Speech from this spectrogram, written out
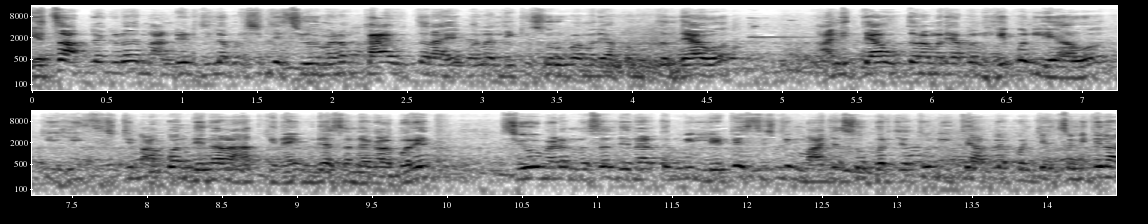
याचं आपल्याकडे नांदेड जिल्हा परिषदचे सीओ मॅडम काय उत्तर आहे? मला लेखी स्वरूपामध्ये आपण उत्तर द्यावं आणि त्या उत्तरामध्ये आपण हे पण लिहावं की ही सिस्टीम आपण देणार आहात की नाही उद्या संध्याकाळपर्यंत. सीओ मॅडम नसेल देणार तर मी लेटेस्ट सिस्टीम माझ्या सो इथे आपल्या पंचायत समितीला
